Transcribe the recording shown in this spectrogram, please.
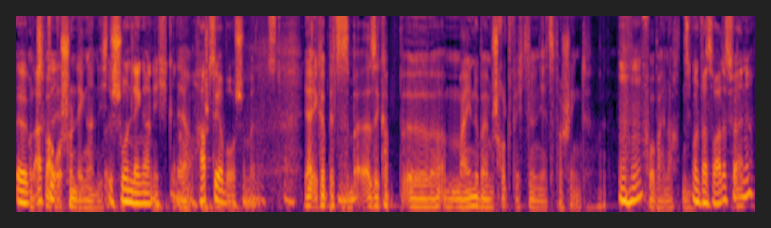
äh, Und zwar aktuell- auch schon länger nicht. Schon länger nicht, genau. Ja, Hab sie aber auch schon benutzt. Ja, ich habe jetzt, also ich habe äh, meine beim Schrottwechseln jetzt verschenkt Mhm. vor Weihnachten. Und was war das für eine?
